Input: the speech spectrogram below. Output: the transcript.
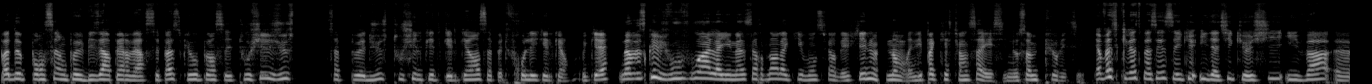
pas de pensée un peu bizarre perverse, c'est pas ce que vous pensez. Toucher juste ça peut être juste toucher le pied de quelqu'un, ça peut être frôler quelqu'un, ok? Non, parce que je vous vois, là, il y en a certains là qui vont se faire des films. Non, il n'est pas question de ça ici, nous sommes purs ici. En fait, ce qui va se passer, c'est que Hidachi Kyoshi, il va euh,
